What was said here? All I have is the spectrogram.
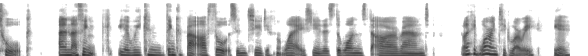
talk. And I think, you know, we can think about our thoughts in two different ways. You know, there's the ones that are around, I think, warranted worry. You know,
